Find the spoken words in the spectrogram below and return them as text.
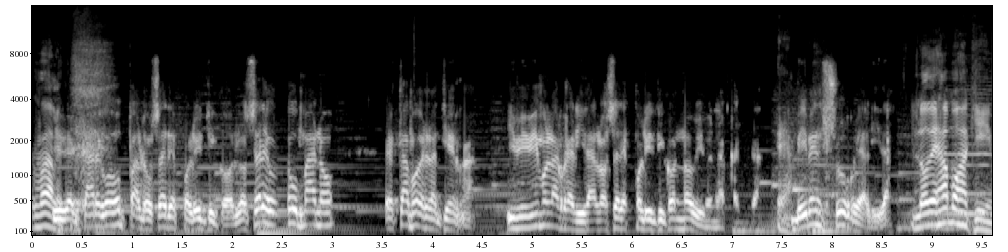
Vale. y de cargos para los seres políticos. Los seres humanos estamos en la tierra y vivimos la realidad. Los seres políticos no viven la realidad, Ya. viven su realidad. Lo dejamos aquí.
